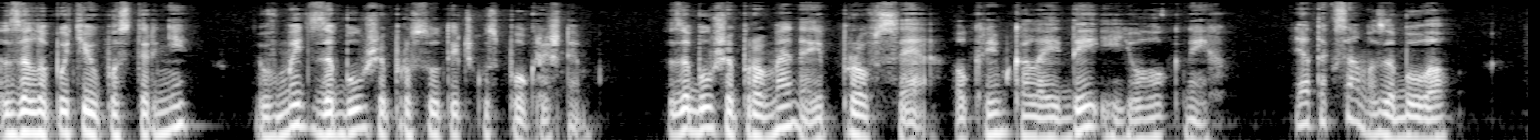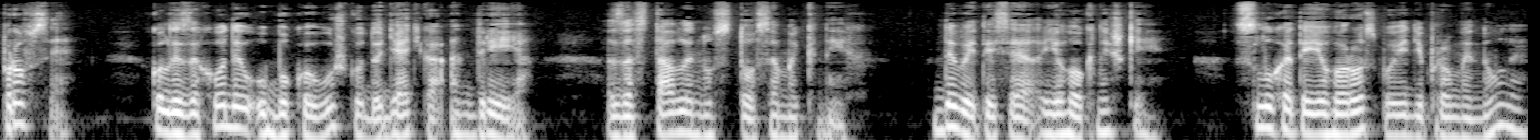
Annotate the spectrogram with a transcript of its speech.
залопотів по стерні, вмить забувши про сутичку з покришнем, забувши про мене і про все, окрім Калайди і його книг. Я так само забував про все, коли заходив у боковушку до дядька Андрія, заставлену стосами книг, дивитися його книжки, слухати його розповіді про минуле.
